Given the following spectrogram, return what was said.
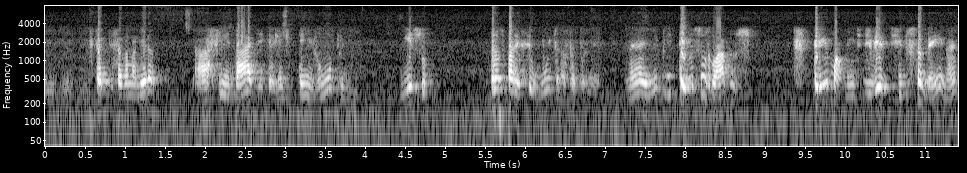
e, de certa maneira, a afinidade que a gente tem junto. E isso transpareceu muito nessa turnê. Né? E, e teve os seus lados extremamente divertidos também, né?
